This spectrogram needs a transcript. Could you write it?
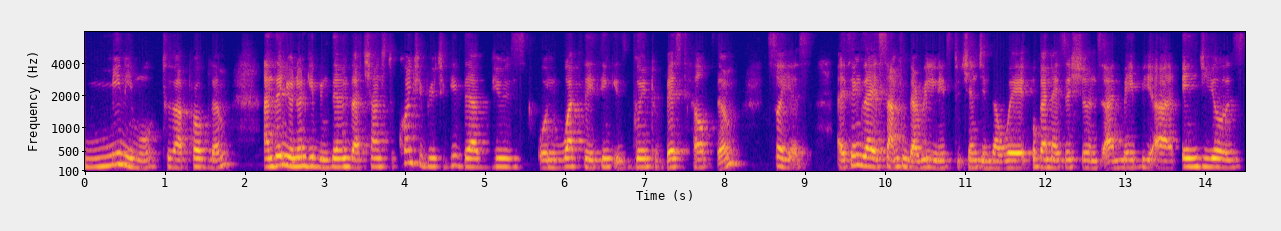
minimal to that problem and then you're not giving them that chance to contribute to give their views on what they think is going to best help them so yes I think that is something that really needs to change in the way organizations and maybe uh, NGOs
